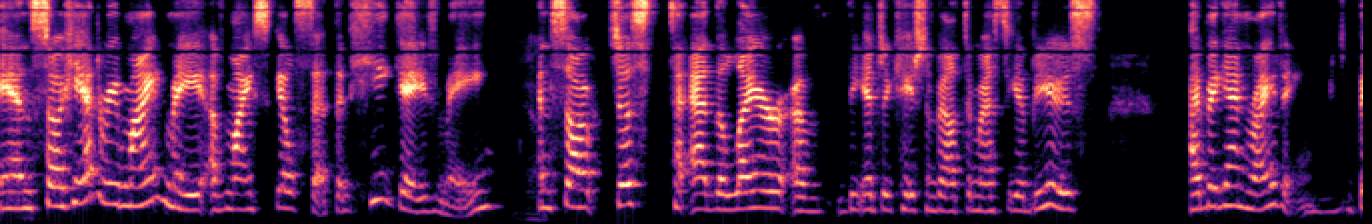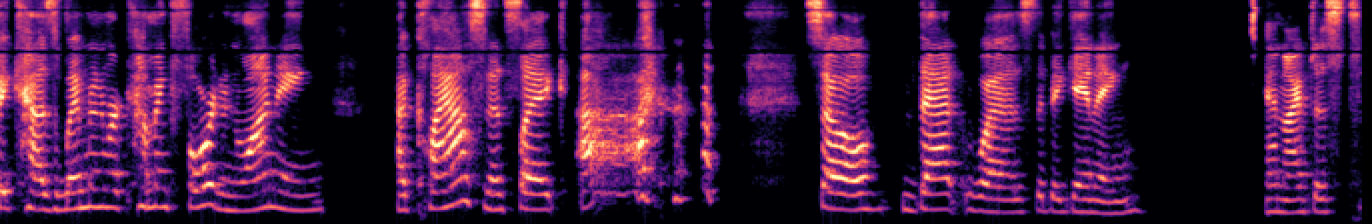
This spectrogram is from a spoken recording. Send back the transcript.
And so he had to remind me of my skill set that he gave me. Yeah. And so just to add the layer of the education about domestic abuse, I began writing because women were coming forward and wanting a class. And it's like, ah. so that was the beginning. And I just,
